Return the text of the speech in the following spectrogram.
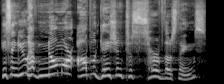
He's saying you have no more obligation to serve those things,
